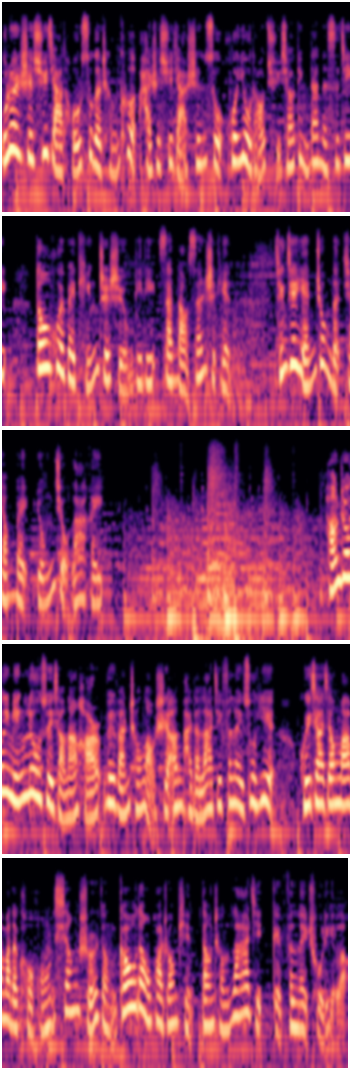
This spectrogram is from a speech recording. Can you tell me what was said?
无论是虚假投诉的乘客，还是虚假申诉或诱导取消订单的司机，都会被停止使用滴滴三到三十天，情节严重的将被永久拉黑。杭州一名六岁小男孩未完成老师安排的垃圾分类作业，回家将妈妈的口红、香水等高档化妆品当成垃圾给分类处理了。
